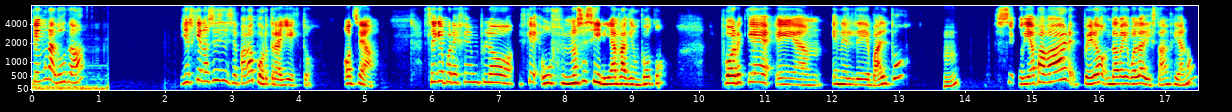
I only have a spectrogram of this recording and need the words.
tengo una duda y es que no sé si se paga por trayecto. O sea, sé que por ejemplo, es que, uff, no sé si liarla aquí un poco, porque eh, en el de Valpo ¿Mm? se podía pagar, pero daba igual la distancia, ¿no?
